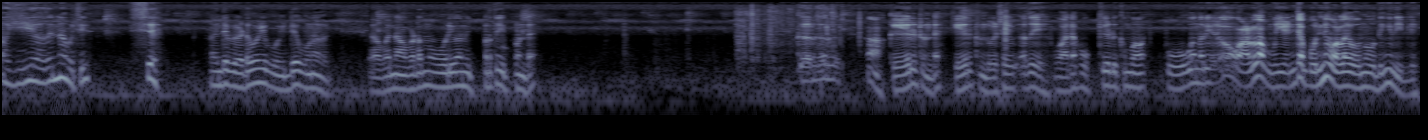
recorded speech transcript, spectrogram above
അയ്യേ അതെന്നാ പറ്റി? ശേ അതിന്റെ വിട വഴി പോയി. ഇന്റെ പോണവൻ അവൻ അവിടെ നിന്ന് ഓടി വന്ന് ഇപ്പുറത്ത് ഇപ്പുണ്ടേ. കയറി കയറി ആ കയറിയിട്ടുണ്ടേ കയറിയിട്ടുണ്ട് പക്ഷേ അതെ വല പൊക്കിയെടുക്കുമ്പോൾ പോകുമെന്നറിയാം. വള്ളം. എന്റെ പൊന്നു വള്ളം ഒന്നും ഒതുങ്ങുന്നില്ലേ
